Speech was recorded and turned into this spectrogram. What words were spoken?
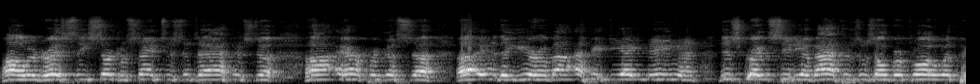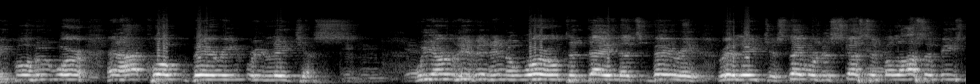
Paul addressed these circumstances into Athens to uh, Areopagus uh, uh, in the year about 50 AD, and this great city of Athens was overflowing with people who were, and I quote, very religious. We are living in a world today that's very religious. They were discussing philosophies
